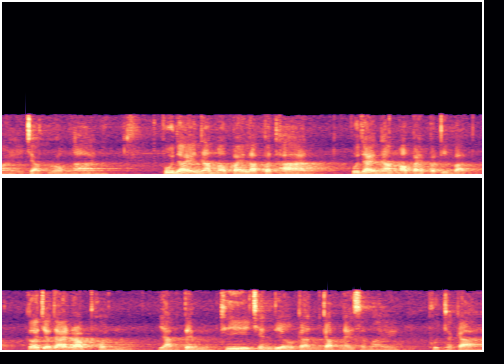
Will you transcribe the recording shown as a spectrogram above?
หม่ๆ จากโรงงาน ผู้ใดนำเอาไปรับประทาน ผู้ใดนำเอาไปปฏิบัติ ก็จะได้รับผลอย่างเต็มที่เช่นเดียวกันกับในสมัยพุทธกาล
